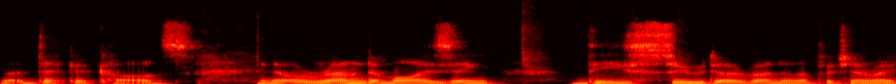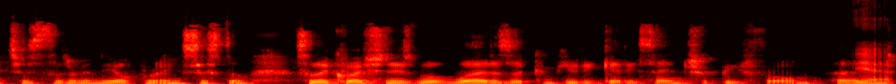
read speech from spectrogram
that deck of cards, you know, or randomizing these pseudo random number generators that are in the operating system. So the question is, well, where does a computer get its entropy from? And yeah.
